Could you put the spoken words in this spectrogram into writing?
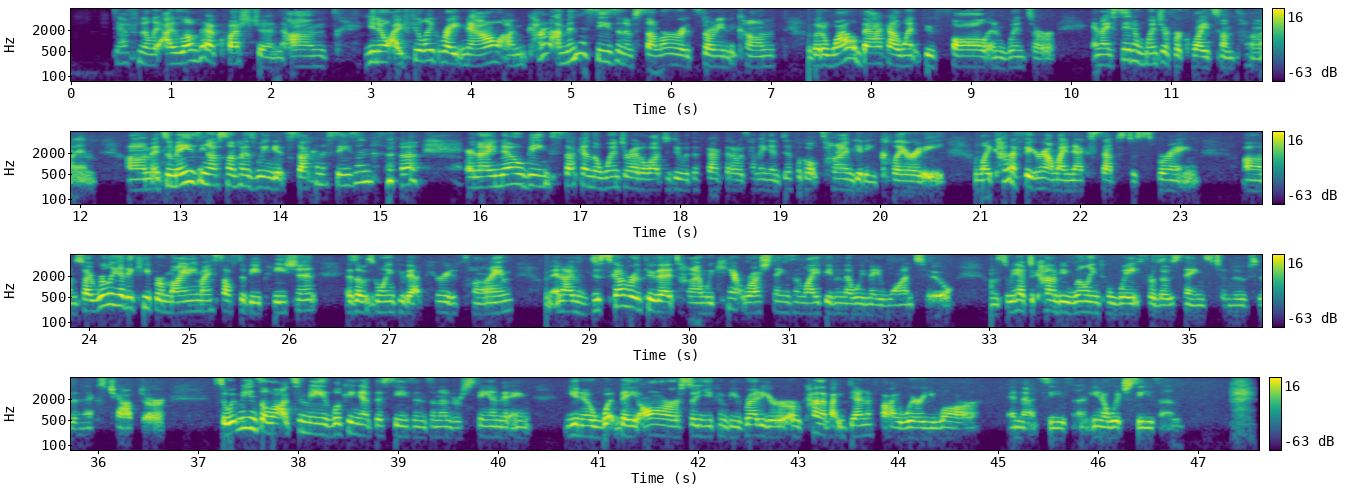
Definitely. I love that question. Um, you know, I feel like right now I'm kind of I'm in the season of summer. It's starting to come, but a while back I went through fall and winter, and I stayed in winter for quite some time. Um, it's amazing how sometimes we can get stuck in a season, and I know being stuck in the winter had a lot to do with the fact that I was having a difficult time getting clarity, like kind of figuring out my next steps to spring. Um, so I really had to keep reminding myself to be patient as I was going through that period of time. And I've discovered through that time we can't rush things in life even though we may want to. Um, so we have to kind of be willing to wait for those things to move to the next chapter. So it means a lot to me looking at the seasons and understanding, you know, what they are so you can be ready or, or kind of identify where you are in that season, you know, which season.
